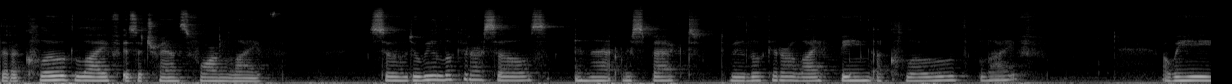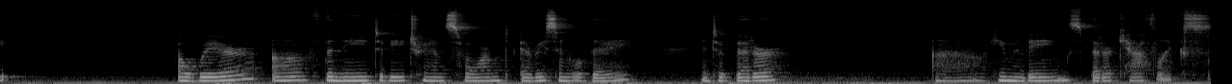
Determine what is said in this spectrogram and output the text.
that a clothed life is a transformed life. So, do we look at ourselves in that respect? Do we look at our life being a clothed life? Are we aware of the need to be transformed every single day into better uh, human beings, better Catholics?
